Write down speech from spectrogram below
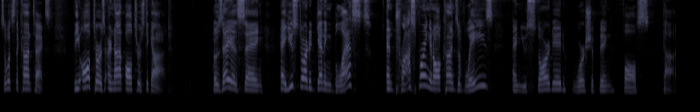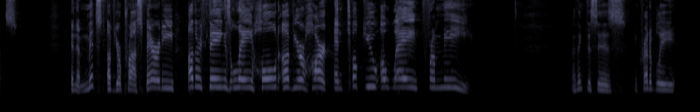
So, what's the context? The altars are not altars to God. Hosea is saying, hey, you started getting blessed and prospering in all kinds of ways, and you started worshiping false gods. In the midst of your prosperity, other things lay hold of your heart and took you away from me. I think this is incredibly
